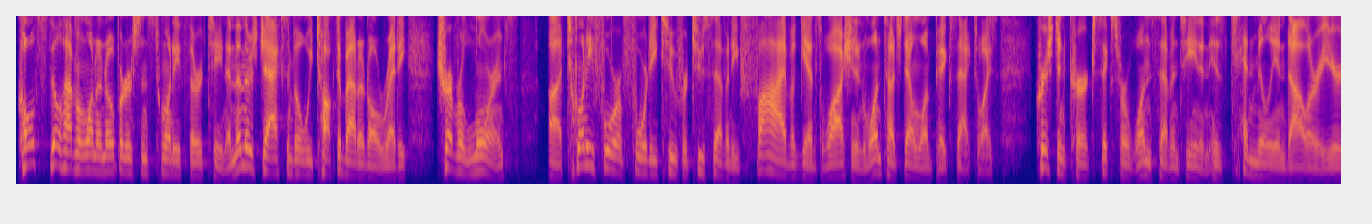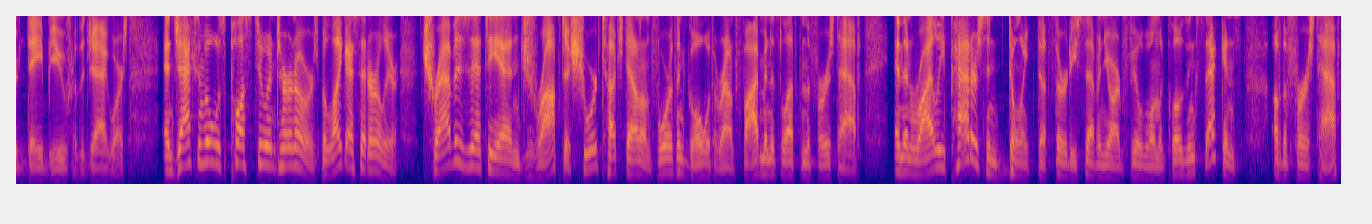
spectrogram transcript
Colts still haven't won an opener since 2013. And then there's Jacksonville. We talked about it already. Trevor Lawrence, uh, 24 of 42 for 275 against Washington. One touchdown, one pick, sack twice. Christian Kirk, 6 for 117 in his $10 million a year debut for the Jaguars. And Jacksonville was plus two in turnovers. But like I said earlier, Travis Etienne dropped a short touchdown on fourth and goal with around five minutes left in the first half. And then Riley Patterson doinked a 37 yard field goal in the closing seconds of the first half.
